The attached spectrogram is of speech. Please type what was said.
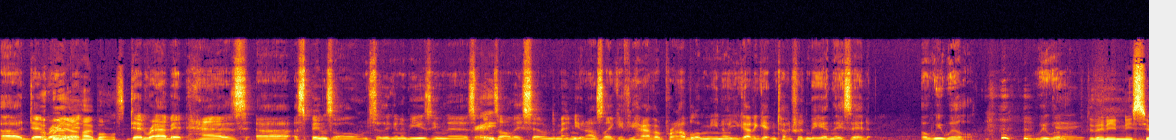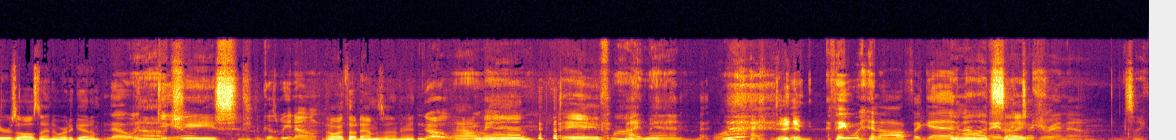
uh, Dead Oh, yeah, Rabbit. highballs. Dead Rabbit has uh, a Spinzall, and so they're going to be using the Great. Spinzall they said on the menu. And I was like, if you have a problem, you know, you got to get in touch with me. And they said, oh, we will, we will. Okay. Do they need any Searsalls? I know where to get them. No, Oh, do you? jeez. Because we don't. Oh, I thought Amazon, right? No. Oh man, Dave, why, man? Why? Digging. They went off again. You know, it's Hey, let me like- check it right now. It's like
